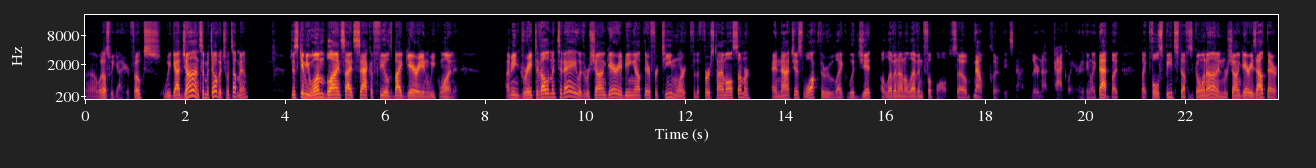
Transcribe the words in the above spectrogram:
Uh, what else we got here, folks? We got John Simatovich. What's up, man? Just give me one blindside sack of Fields by Gary in week one. I mean, great development today with Rashan Gary being out there for teamwork for the first time all summer and not just walk through like legit 11 on 11 football. So now clearly it's not, they're not tackling or anything like that, but like full speed stuff is going on and Rashan Gary's out there.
